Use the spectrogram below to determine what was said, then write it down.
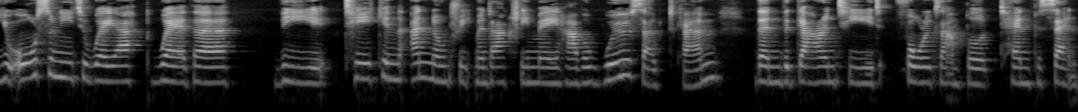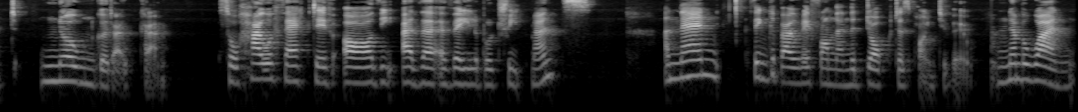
You also need to weigh up whether the taking the unknown treatment actually may have a worse outcome than the guaranteed, for example, 10% known good outcome. So, how effective are the other available treatments? And then think about it from then the doctor's point of view. Number one,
